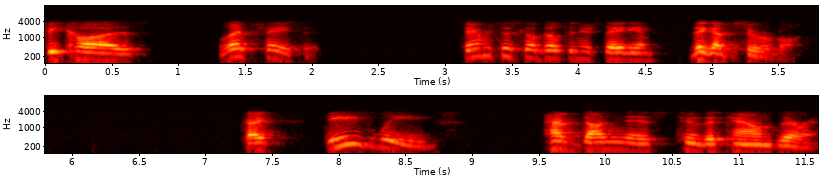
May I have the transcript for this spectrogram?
because let's face it, San Francisco built a new stadium, they got the Super Bowl. Okay? These leagues have done this to the towns they're in.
